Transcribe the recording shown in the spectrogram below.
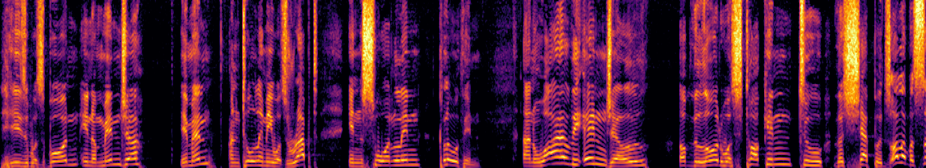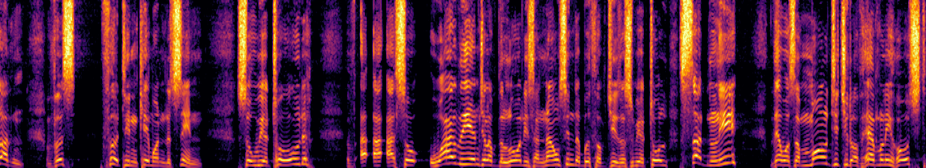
he was born in a manger, amen, and told him he was wrapped in swaddling clothing. And while the angel of the Lord was talking to the shepherds. All of a sudden, verse 13 came on the scene. So we are told, uh, uh, uh, so while the angel of the Lord is announcing the birth of Jesus, we are told suddenly there was a multitude of heavenly hosts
